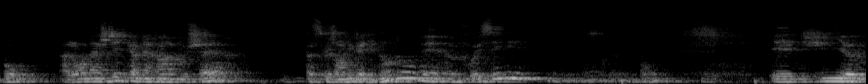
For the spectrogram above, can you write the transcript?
Bon, alors on a acheté une caméra un peu chère, parce que Jean-Luc a dit non, non, mais il euh, faut essayer. Et puis euh,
